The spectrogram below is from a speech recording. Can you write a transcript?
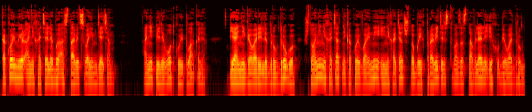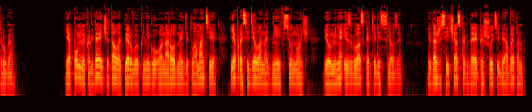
какой мир они хотели бы оставить своим детям. Они пили водку и плакали. И они говорили друг другу, что они не хотят никакой войны и не хотят, чтобы их правительство заставляли их убивать друг друга. Я помню, когда я читала первую книгу о народной дипломатии, я просидела над ней всю ночь, и у меня из глаз катились слезы. И даже сейчас, когда я пишу тебе об этом,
